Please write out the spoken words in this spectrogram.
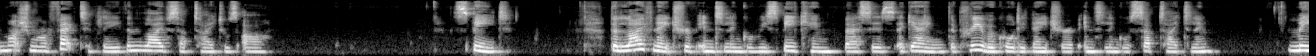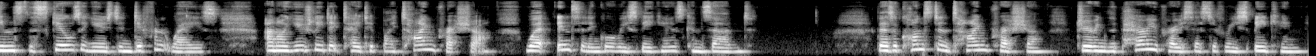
much more effectively than live subtitles are. Speed. The live nature of interlingual respeaking versus, again, the pre-recorded nature of interlingual subtitling means the skills are used in different ways and are usually dictated by time pressure where interlingual respeaking is concerned. There's a constant time pressure during the peri-process of respeaking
